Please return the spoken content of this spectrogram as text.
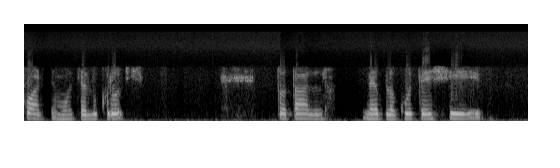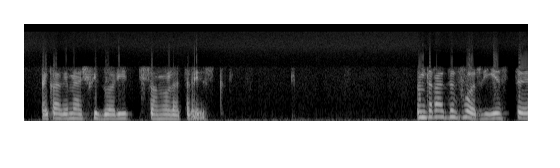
foarte multe lucruri total neplăcute și pe care mi-aș fi dorit să nu le trăiesc. Într-adevăr, este,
